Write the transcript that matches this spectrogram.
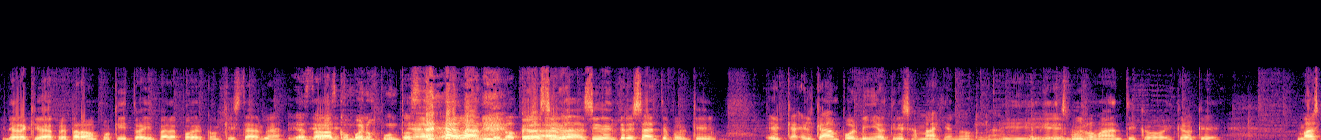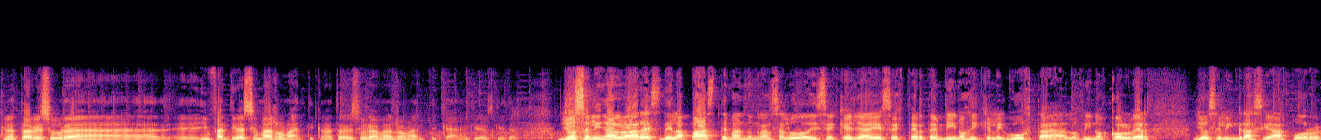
de verdad que iba a preparar un poquito ahí para poder conquistarla. Ya estabas con buenos puntos adelante, ¿no? Pero ha, sido, interesante porque el, campo, el viñedo tiene esa magia, ¿no? y es muy romántico y creo que más que una travesura eh, infantil, es más romántica, una travesura más romántica, mi querido escritor. Jocelyn Álvarez de La Paz te manda un gran saludo, dice que ella es experta en vinos y que le gusta los vinos Colbert. Jocelyn, gracias por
